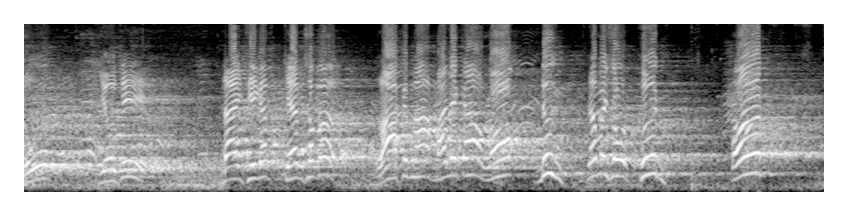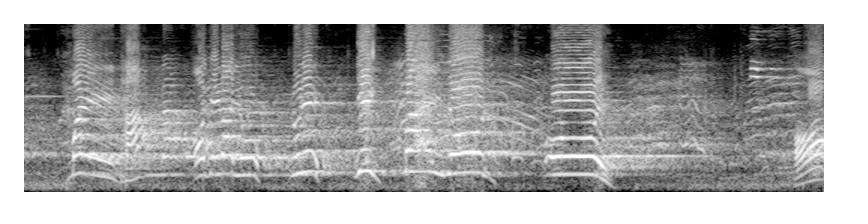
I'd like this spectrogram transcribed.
ลูกอยู่ที่ได้อีกทีครับเจมส์ซ็อกเกอร์ลากขึ้นมาหมายเลขเก้าหลอกดึงยังไม่โสดคืนเปิด ไม่ทันนะออกยังได้อยู่ดูนี่ยิงไม่โดนโอ้ยออก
